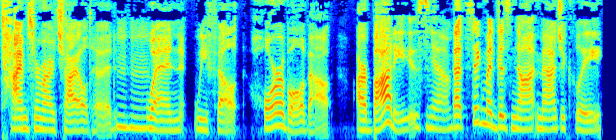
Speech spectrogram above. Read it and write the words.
times from our childhood mm-hmm. when we felt horrible about our bodies. Yeah. That stigma does not magically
